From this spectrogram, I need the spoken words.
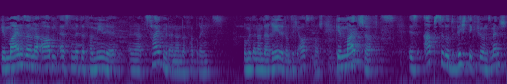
gemeinsame Abendessen mit der Familie, eine Zeit miteinander verbringt und miteinander redet und sich austauscht. Gemeinschaft ist absolut wichtig für uns Menschen.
